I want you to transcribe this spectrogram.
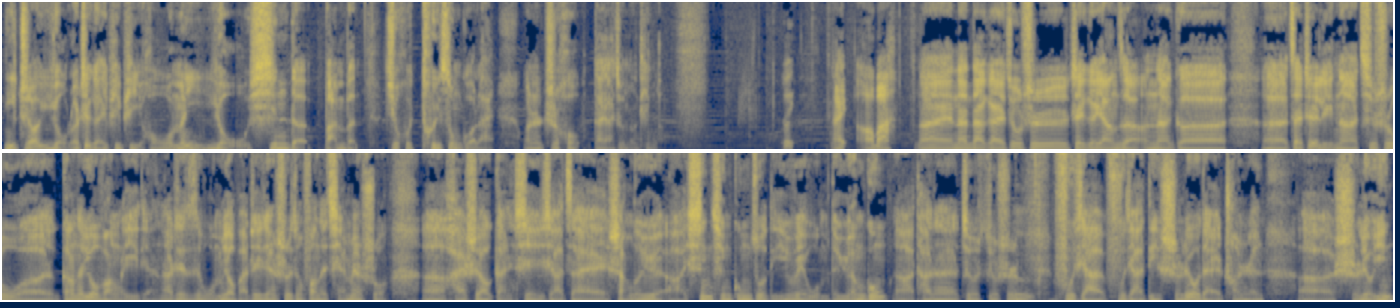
你只要有了这个 A P P 以后，我们有新的版本就会推送过来，完了之后大家就能听了。哎，好吧，哎，那大概就是这个样子。那个，呃，在这里呢，其实我刚才又忘了一点。那这次我们要把这件事情放在前面说，呃，还是要感谢一下在上个月啊辛勤工作的一位我们的员工啊，他呢就就是富家富家第十六代传人，呃，石六英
